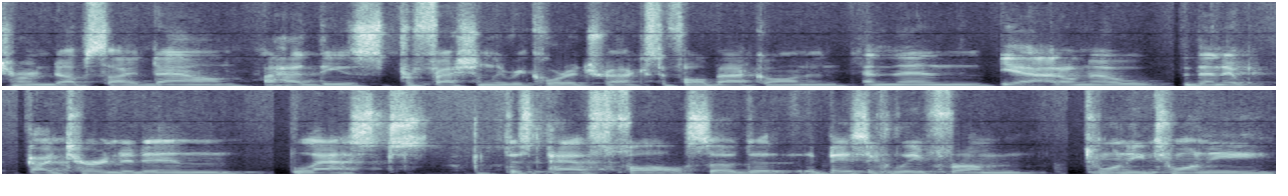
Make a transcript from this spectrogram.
turned upside down. I had these professionally recorded tracks to fall back on, and and then yeah, I don't know. Then it I turned it in last this past fall. So the, basically from 2020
